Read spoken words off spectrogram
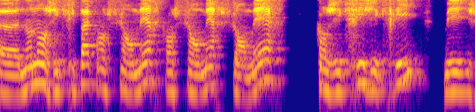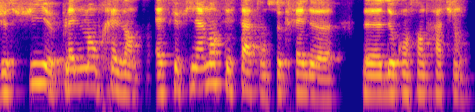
euh, non, non, j'écris pas quand je suis en mer. Quand je suis en mer, je suis en mer. Quand j'écris, j'écris, mais je suis pleinement présente. Est-ce que finalement c'est ça ton secret de concentration?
